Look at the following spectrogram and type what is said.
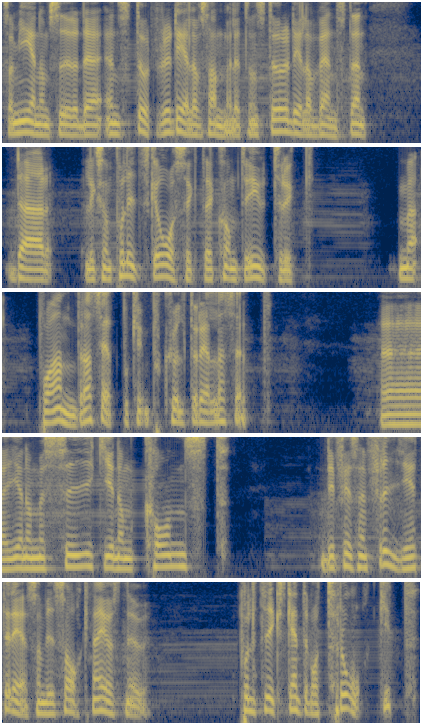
som genomsyrade en större del av samhället och en större del av vänstern, där liksom politiska åsikter kom till uttryck med, på andra sätt, på, på kulturella sätt. Eh, genom musik, genom konst. Det finns en frihet i det som vi saknar just nu. Politik ska inte vara tråkigt.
